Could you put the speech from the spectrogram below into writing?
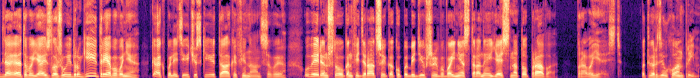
для этого я изложу и другие требования, как политические, так и финансовые. Уверен, что у конфедерации, как у победившей в войне стороны, есть на то право». «Право есть», — подтвердил Хуан Прим.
